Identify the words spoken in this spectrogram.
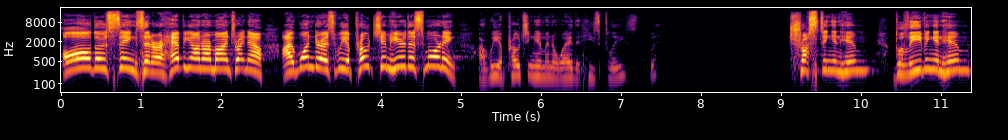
all those things that are heavy on our minds right now, I wonder as we approach Him here this morning, are we approaching Him in a way that He's pleased with? Trusting in Him, believing in Him,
